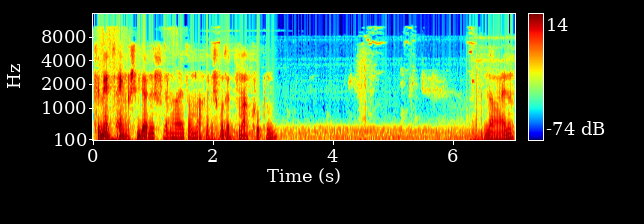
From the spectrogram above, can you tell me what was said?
Können wir jetzt eigentlich wieder eine Schnellreise machen? Ich muss jetzt mal gucken. Nein,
